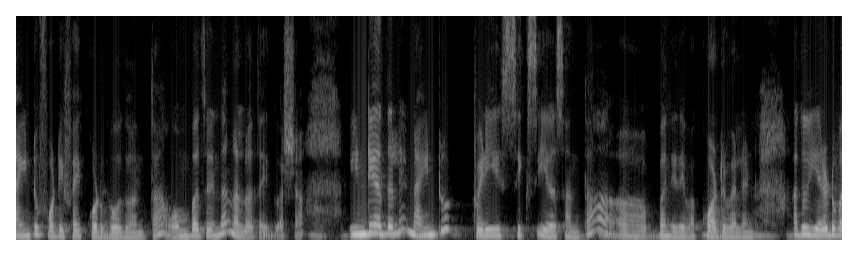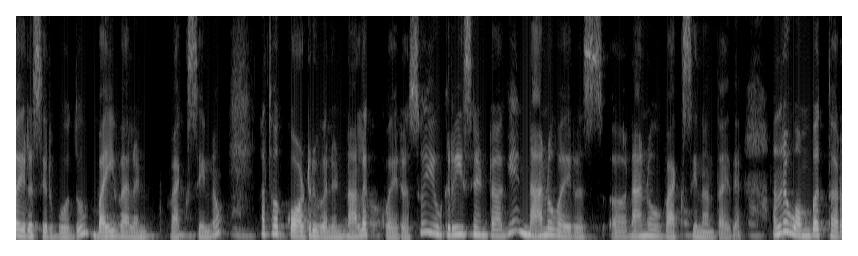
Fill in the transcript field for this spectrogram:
ನೈನ್ ಟು ಫಾರ್ಟಿ ಫೈವ್ ಕೊಡ್ಬೋದು ಅಂತ ಒಂಬತ್ತರಿಂದ ನಲವತ್ತೈದು ವರ್ಷ. ಇಂಡಿಯಾದಲ್ಲಿ nine to twenty six years ಅಂತ ಬಂದಿದೆ ಇವಾಗ ಕ್ವಾಡ್ರಿವ್ಯಾಲೆಂಟ್ ಅದು ಎರಡು ವೈರಸ್ ಇರ್ಬೋದು ಬೈವ್ಯಾಲೆಂಟ್ ವ್ಯಾಕ್ಸಿನು ಅಥವಾ ಕ್ವಾಡ್ರಿವ್ಯಾಲೆಂಟ್ ನಾಲ್ಕು ವೈರಸ್ಸು ಇವಾಗ ರೀಸೆಂಟಾಗಿ ನ್ಯಾನೋ ವೈರಸ್ ನ್ಯಾನೋ ವ್ಯಾಕ್ಸಿನ್ ಅಂತ ಇದೆ. ಅಂದರೆ ಒಂಬತ್ತು ಥರ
